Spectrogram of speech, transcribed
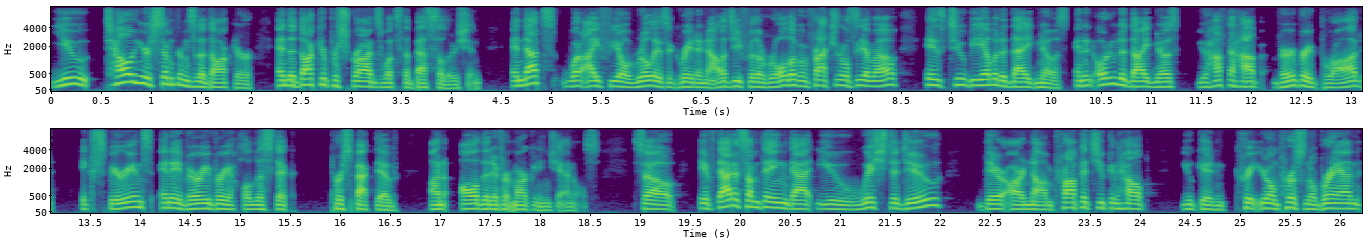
You tell your symptoms to the doctor, and the doctor prescribes what's the best solution. And that's what I feel really is a great analogy for the role of a fractional CMO is to be able to diagnose. And in order to diagnose, you have to have very, very broad experience and a very, very holistic perspective on all the different marketing channels. So if that is something that you wish to do, there are nonprofits you can help. You can create your own personal brand.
